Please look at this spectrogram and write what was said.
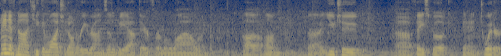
And if not, you can watch it on reruns. It'll be out there for a little while on, uh, on uh, YouTube, uh, Facebook, and Twitter.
